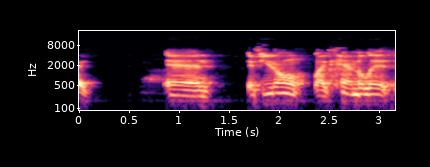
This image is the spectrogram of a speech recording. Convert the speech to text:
Like, and if you don't like handle it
